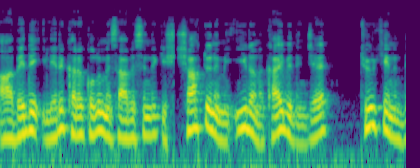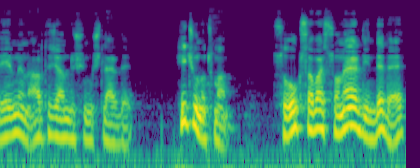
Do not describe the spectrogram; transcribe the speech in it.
ABD ileri karakolu mesabesindeki Şah dönemi İran'ı kaybedince Türkiye'nin değerinin artacağını düşünmüşlerdi. Hiç unutmam. Soğuk savaş sona erdiğinde de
